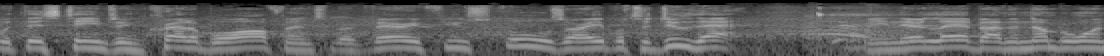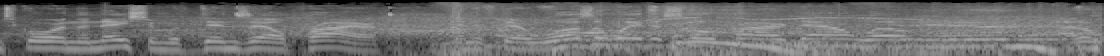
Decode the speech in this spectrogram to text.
with this team's incredible offense, but very few schools are able to do that. I mean, they're led by the number one scorer in the nation with Denzel Pryor. And if there was a way to slow Pryor down, well, I don't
